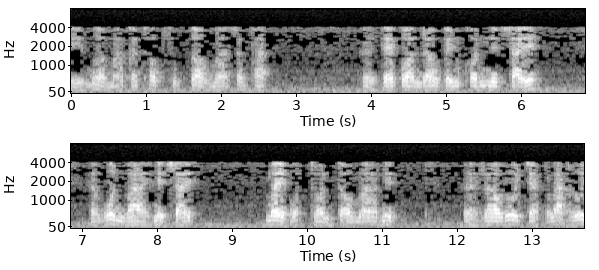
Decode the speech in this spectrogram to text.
ดีเมื่อมากระทบถูกต้องมาสัมผัส แต่ก่อนเราเป็นคนนิสัยวุ่นวายนิสัยไม่อดทนต่อมานิดเรารู้จักละรู้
